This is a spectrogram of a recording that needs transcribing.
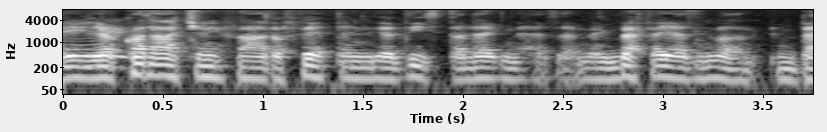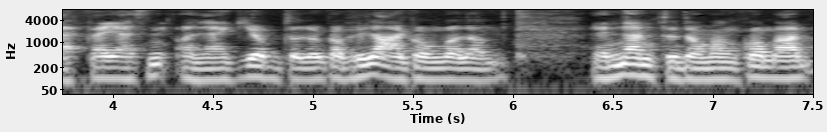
így a karácsonyfára féltenni a díszt a legnehezebb, meg befejezni valamit, befejezni a legjobb dolog a világon valamit. Én nem tudom, amikor már,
